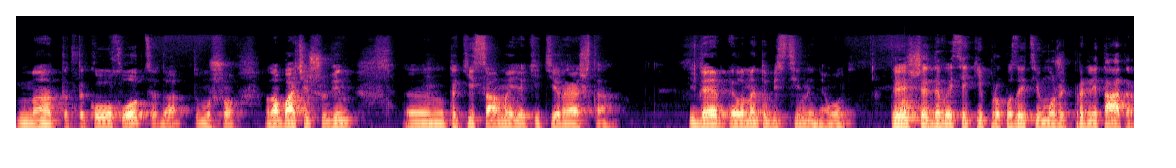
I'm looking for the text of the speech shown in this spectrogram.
на такого хлопця, да? тому що вона бачить, що він е, ну, такий самий, як і ті решта. Іде елемент обіцінення. От. Ти ще дивись, які пропозиції можуть прилітати.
